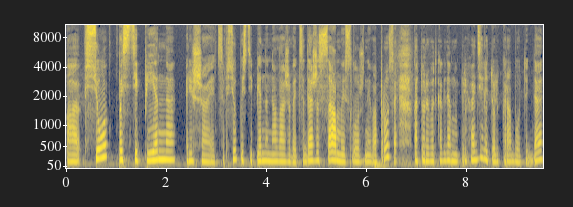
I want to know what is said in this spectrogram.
А, все постепенно решается, все постепенно налаживается. Даже самые сложные вопросы, которые вот когда мы приходили только работать, да,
